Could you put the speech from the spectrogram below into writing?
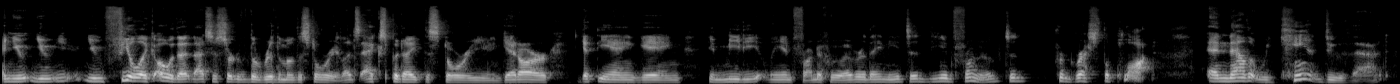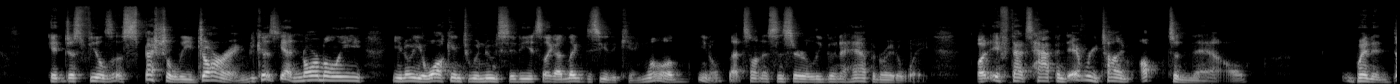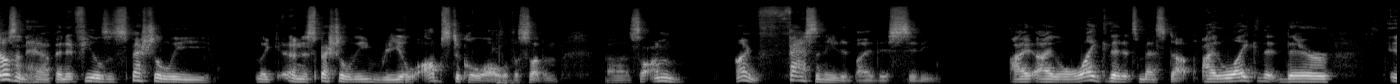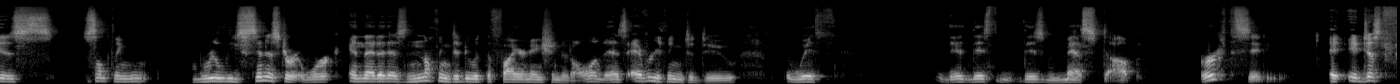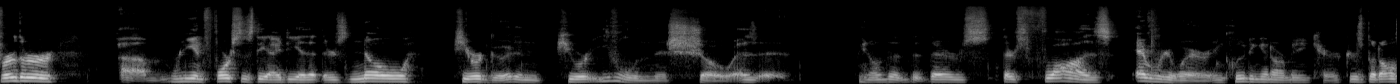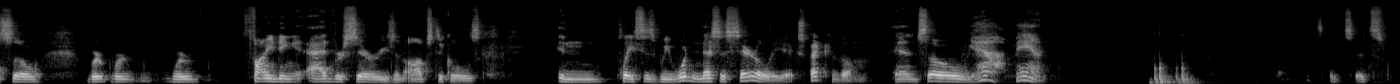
and you you you feel like oh that that's just sort of the rhythm of the story. Let's expedite the story and get our get the Aang gang immediately in front of whoever they need to be in front of to progress the plot. And now that we can't do that, it just feels especially jarring because yeah normally you know you walk into a new city it's like i'd like to see the king. Well you know that's not necessarily going to happen right away. But if that's happened every time up to now when it doesn't happen it feels especially like an especially real obstacle all of a sudden. Uh, so i'm i'm fascinated by this city. I, I like that it's messed up. I like that there is something really sinister at work, and that it has nothing to do with the Fire Nation at all, and it has everything to do with this this messed up Earth City. It it just further um, reinforces the idea that there's no pure good and pure evil in this show. As you know, the, the, there's there's flaws everywhere, including in our main characters, but also we're we're we're finding adversaries and obstacles in places we wouldn't necessarily expect them. And so, yeah, man, it's it's it's,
